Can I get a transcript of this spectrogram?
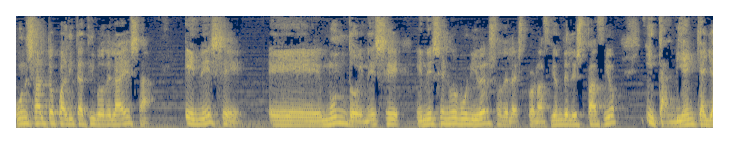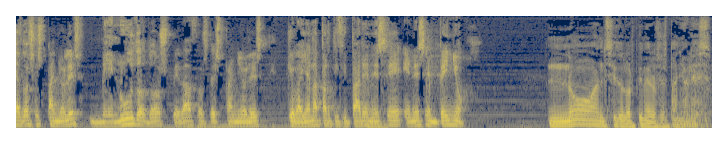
un salto cualitativo de la ESA en ese eh, mundo, en ese, en ese nuevo universo de la exploración del espacio y también que haya dos españoles, menudo dos pedazos de españoles que vayan a participar en ese, en ese empeño. No han sido los primeros españoles.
